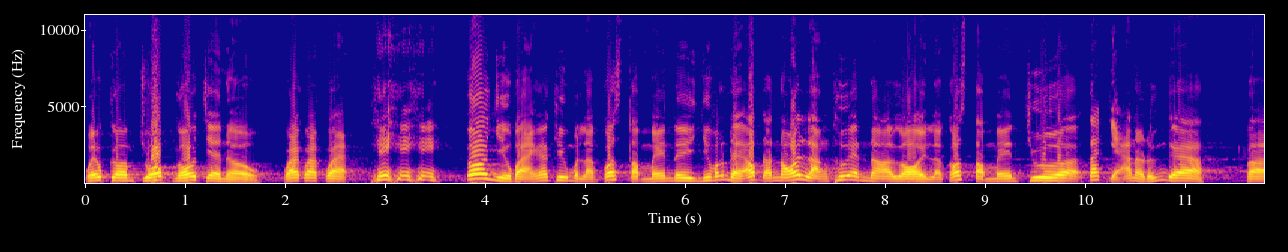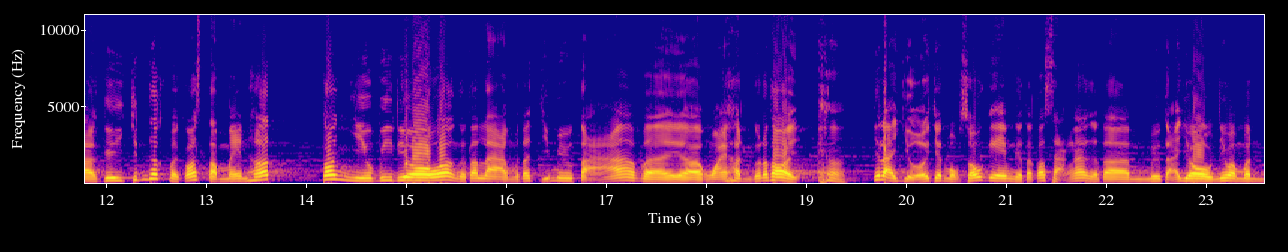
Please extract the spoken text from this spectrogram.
Welcome to ốc ngố channel. Quạt quạt quạt Có nhiều bạn kêu mình làm custom man đi Nhưng vấn đề ốc đã nói lần thứ N rồi Là custom man chưa tác giả nào đứng ra Và ghi chính thức về custom man hết. Có nhiều video á, người ta làm người ta chỉ miêu tả về ờ, ngoại hình của nó thôi. Với lại dựa trên một số game người ta có sẵn á người ta miêu tả vô. Nhưng mà mình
